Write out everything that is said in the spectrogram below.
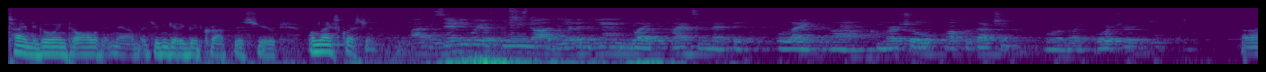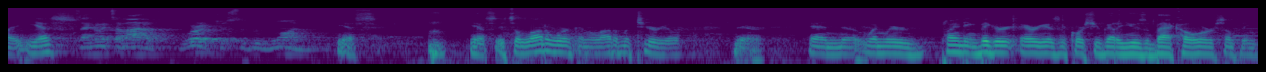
time to go into all of it now, but you can get a good crop this year. One last question. Uh, is there any way of doing uh, the Ellen G. like planting method for like uh, commercial uh, production or like orchards? Uh, yes. I know it's a lot of work just to do one. Yes, yes, it's a lot of work and a lot of material there. And uh, when we're planting bigger areas, of course, you've got to use a backhoe or something.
